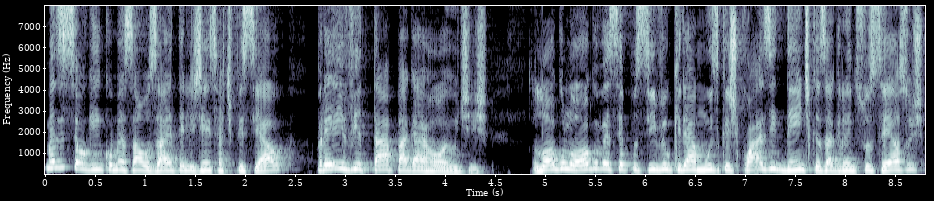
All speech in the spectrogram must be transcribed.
Mas e se alguém começar a usar a inteligência artificial para evitar pagar royalties? Logo, logo vai ser possível criar músicas quase idênticas a grandes sucessos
